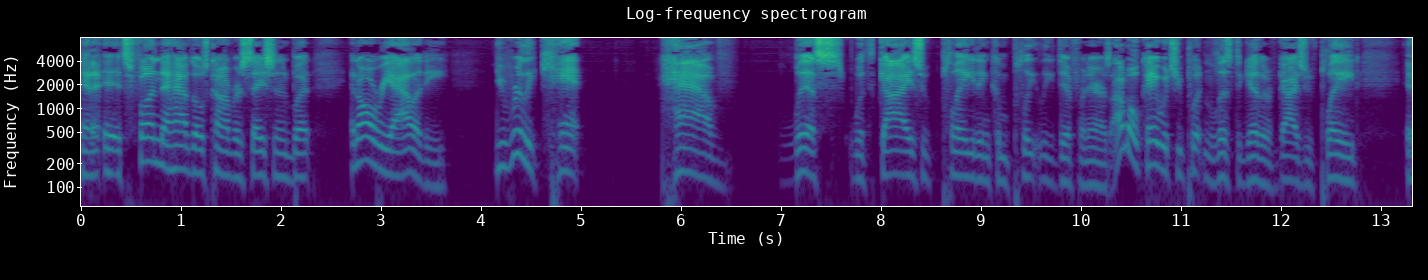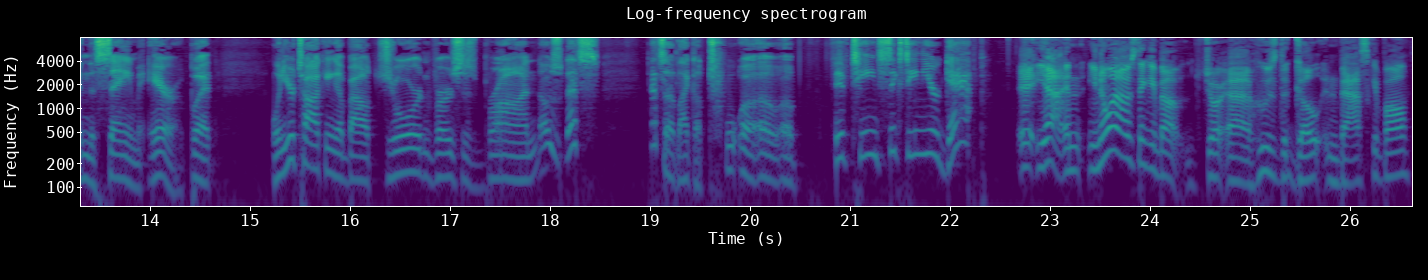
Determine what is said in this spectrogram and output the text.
and it, it's fun to have those conversations. But in all reality, you really can't have lists with guys who played in completely different eras. I'm okay with you putting lists together of guys who've played in the same era, but when you're talking about Jordan versus Braun, those that's that's a like a, tw- a, a 15, 16 year gap. Uh, yeah, and you know what I was thinking about? Uh, who's the goat in basketball?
